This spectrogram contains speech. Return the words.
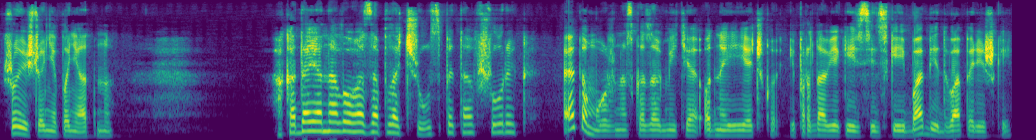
Що іще непонятно? А коли я налога заплачу? спитав Шурик. Ето можна, сказав Мітя одне яєчко і продав якійсь сільській бабі два пиріжки.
